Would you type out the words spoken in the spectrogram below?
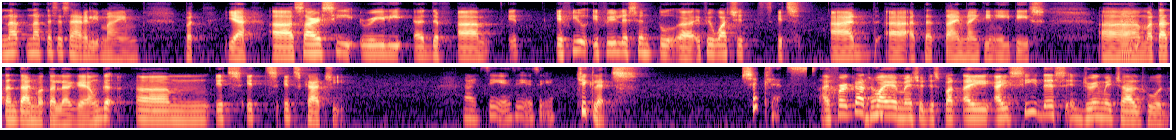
not not necessarily mime, yeah, uh, Sarsi really uh, def, um, it if you if you listen to uh, if you watch it its ad uh, at that time 1980s, uh, matatandaan mo talaga. Ang um, it's it's it's catchy. I see, I see, I see. Chiclets. Chiclets. I forgot I why I mentioned this, but I I see this in, during my childhood.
